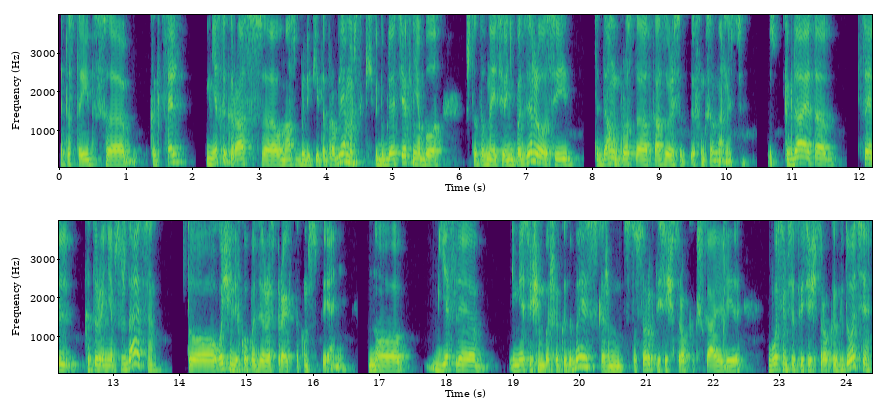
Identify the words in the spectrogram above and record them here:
это стоит э, как цель, несколько раз э, у нас были какие-то проблемы, что каких-то библиотек не было, что-то в Native не поддерживалось, и тогда мы просто отказывались от этой функциональности. То есть, когда это цель, которая не обсуждается, то очень легко поддерживать проект в таком состоянии. Но если иметь очень большой кодебейс, скажем, 140 тысяч строк, как в Scala, или 80 тысяч строк, как в Dota,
